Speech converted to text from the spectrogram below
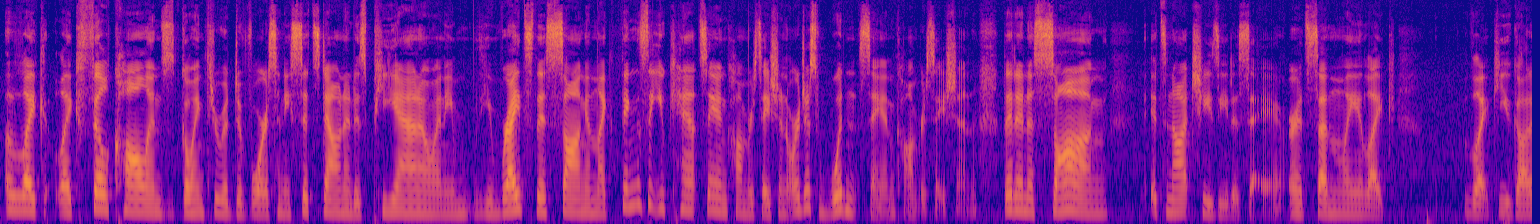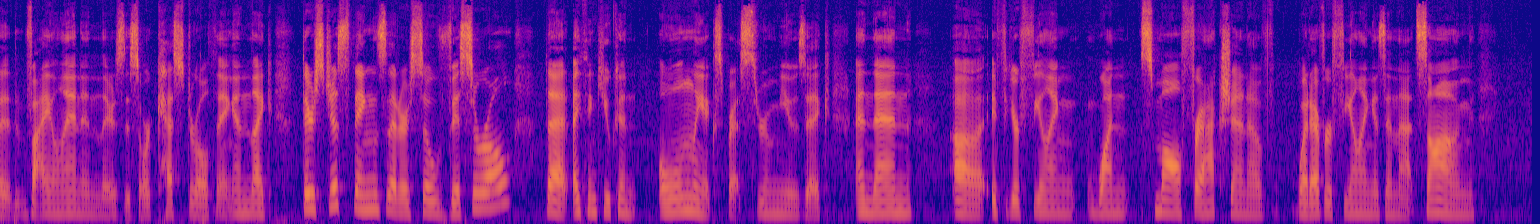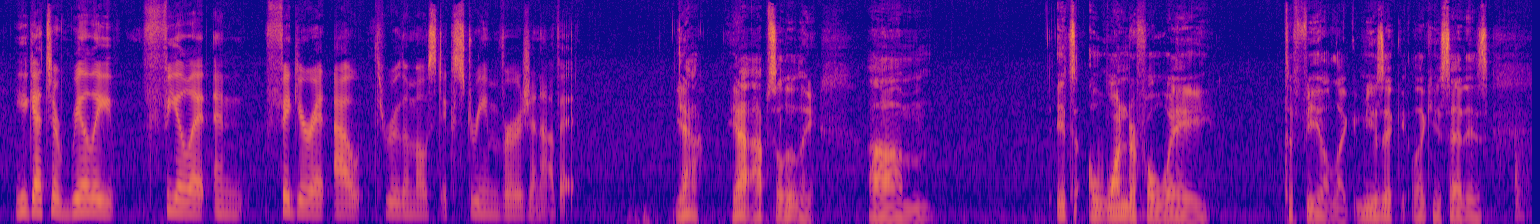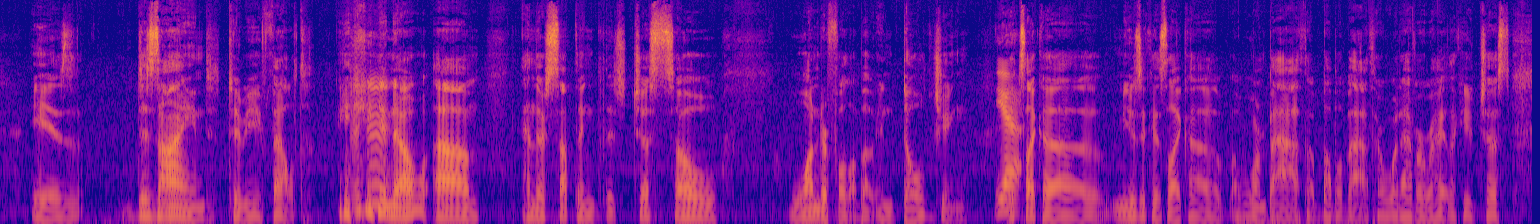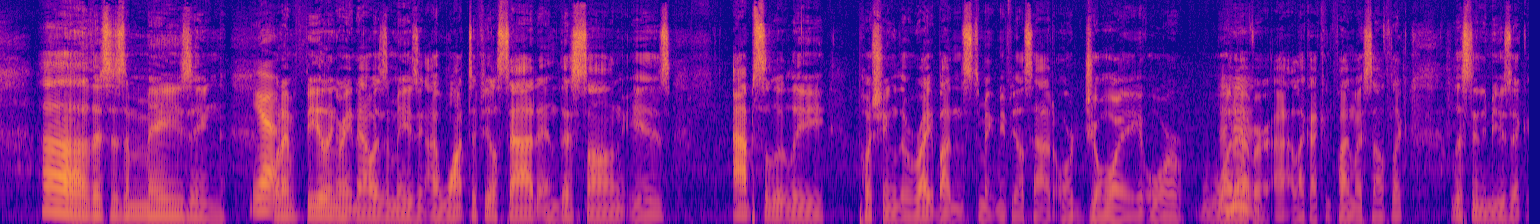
uh, like like Phil Collins going through a divorce and he sits down at his piano and he he writes this song and like things that you can't say in conversation or just wouldn't say in conversation that in a song it's not cheesy to say or it's suddenly like like you got a violin and there's this orchestral thing and like there's just things that are so visceral that I think you can only express through music and then uh, if you're feeling one small fraction of whatever feeling is in that song you get to really feel it and figure it out through the most extreme version of it Yeah. Yeah. Absolutely. Um, it's a wonderful way to feel. Like music, like you said, is is designed to be felt. you know, um, and there's something that's just so wonderful about indulging. Yeah. It's like a music is like a, a warm bath, a bubble bath, or whatever, right? Like you just ah, this is amazing. Yeah. What I'm feeling right now is amazing. I want to feel sad, and this song is absolutely pushing the right buttons to make me feel sad or joy or whatever. Uh, like I can find myself like listening to music,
